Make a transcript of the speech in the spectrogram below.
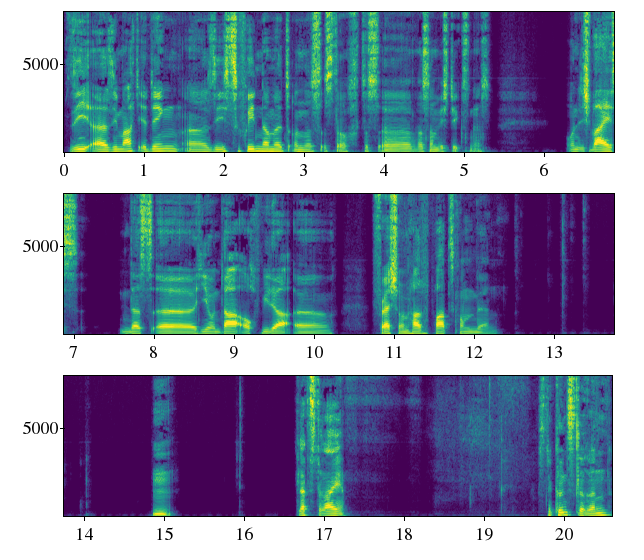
Sie, äh, sie macht ihr Ding, äh, sie ist zufrieden damit und das ist doch das, äh, was am wichtigsten ist. Und ich weiß, dass äh, hier und da auch wieder äh, fresh und harte Parts kommen werden. Hm. Platz drei ist eine Künstlerin,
